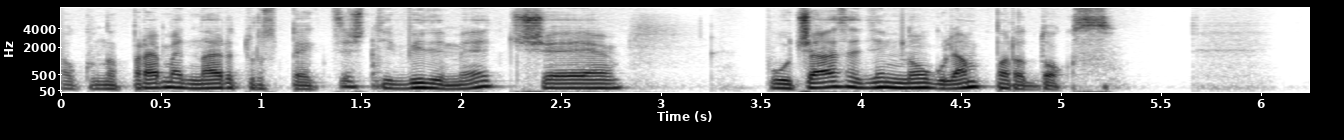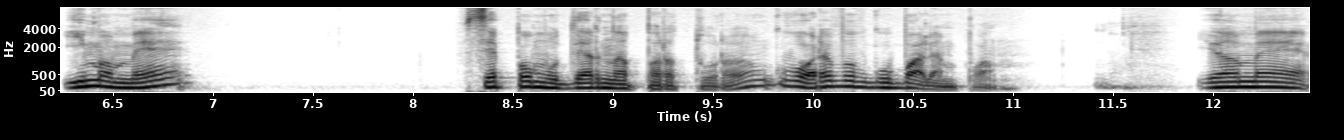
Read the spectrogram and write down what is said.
ако направим една ретроспекция, ще видим, че получава се един много голям парадокс. Имаме все по-модерна апаратура, говоря в глобален план. Имаме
